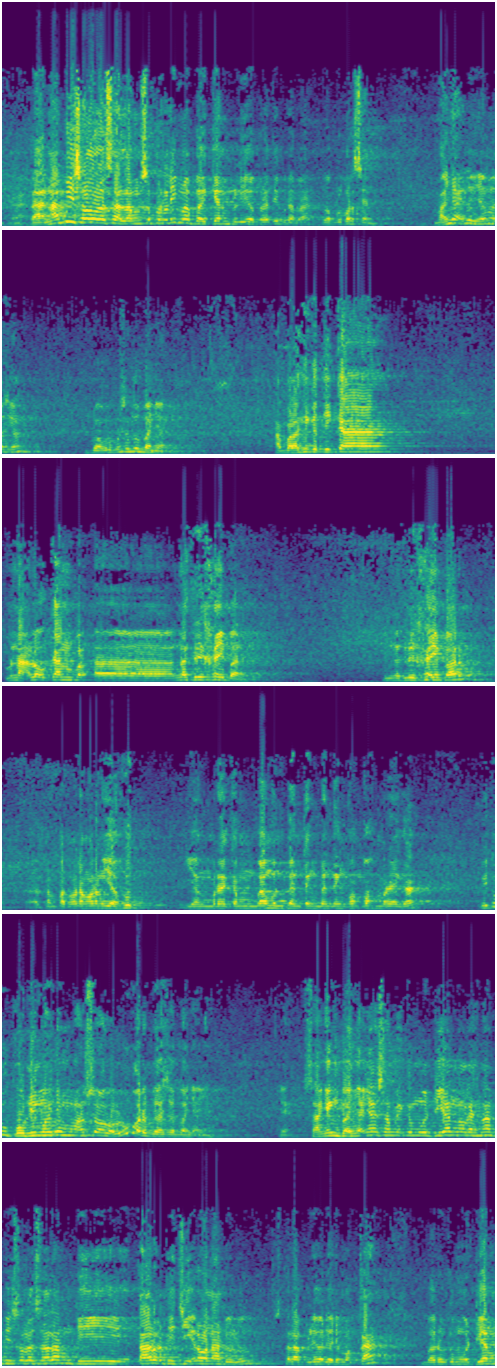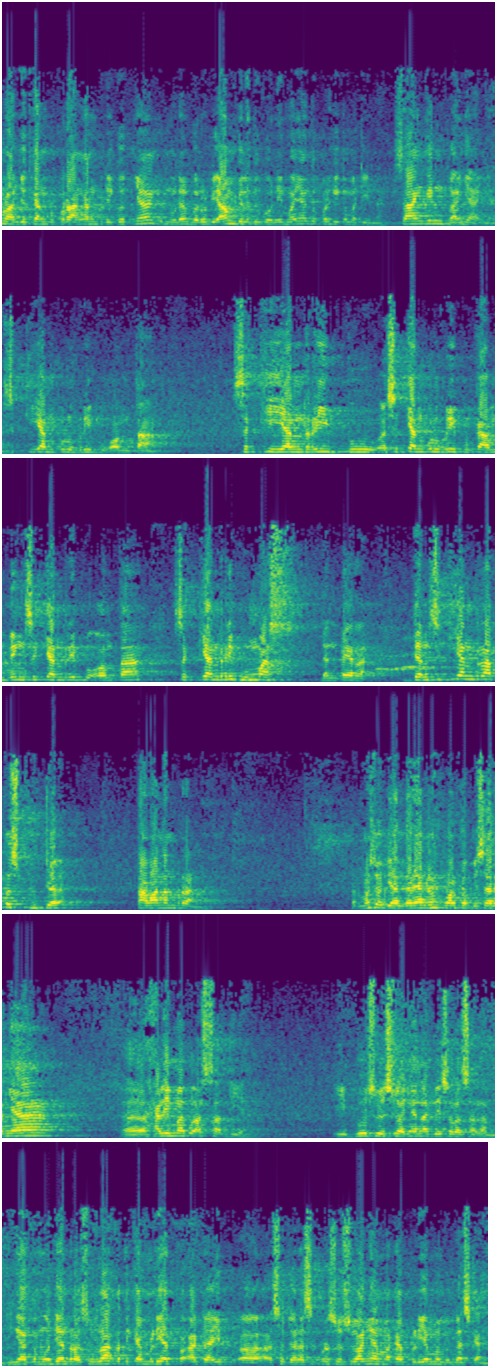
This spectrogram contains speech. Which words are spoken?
Nah, Nabi SAW seperlima bagian beliau berarti berapa? 20% banyak itu ya mas ya? 20% itu banyak. Apalagi ketika menaklukkan uh, negeri Khaybar. Di negeri Khaybar Eh, tempat orang-orang Yahud yang mereka membangun benteng-benteng kokoh mereka itu gonimahnya masya Allah luar biasa banyaknya. Ya saking banyaknya sampai kemudian oleh Nabi SAW ditaruh di Jirona dulu setelah beliau dari Mekah baru kemudian melanjutkan peperangan berikutnya kemudian baru diambil itu gonimahnya untuk pergi ke Madinah. Saking banyaknya sekian puluh ribu onta. Sekian ribu eh, sekian puluh ribu kambing sekian ribu onta sekian ribu emas dan perak dan sekian ratus budak tawanan perang. Termasuk di antaranya adalah keluarga besarnya e, Halimah As-Sadiyah. ibu susuannya Nabi alaihi wasallam. Hingga kemudian Rasulullah ketika melihat kok ada ibu, uh, saudara sepersusuannya maka beliau membebaskan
